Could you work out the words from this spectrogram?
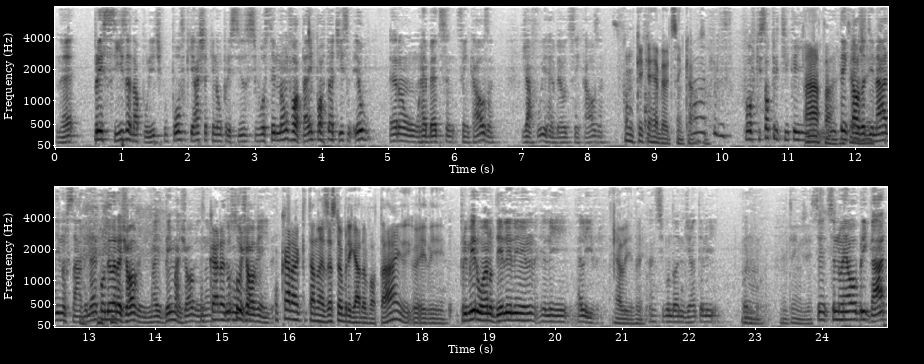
né? Precisa da política. O povo que acha que não precisa, se você não votar, é importantíssimo. Eu era um rebelde sem, sem causa, já fui rebelde sem causa. Como que que é rebelde sem Ah, causa? aqueles povo que só critica e Ah, tá, não tem entendi. causa de nada e não sabe, né? Quando eu era jovem, mas bem mais jovem, né? cara eu sou jovem ainda. O cara que tá no exército é obrigado a votar? Ele, Primeiro ano dele, ele, ele é livre. é livre. No segundo ano em diante, ele pode Hum, entendi. Você não é obrigado,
